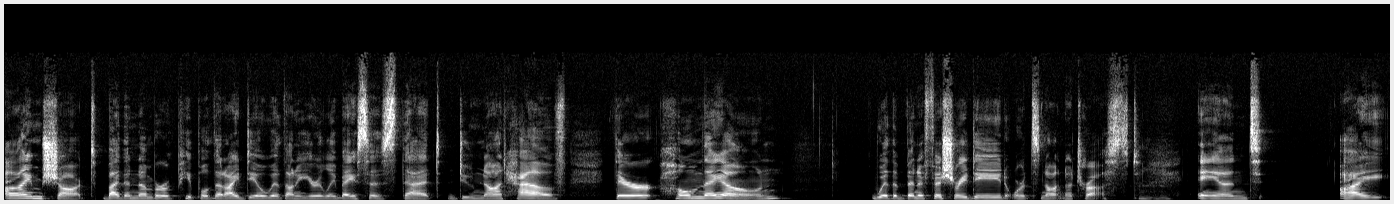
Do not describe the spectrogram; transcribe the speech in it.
I'm shocked by the number of people that I deal with on a yearly basis that do not have their home they own with a beneficiary deed or it's not in a trust. And I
